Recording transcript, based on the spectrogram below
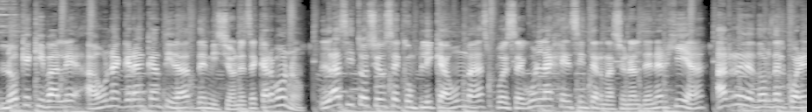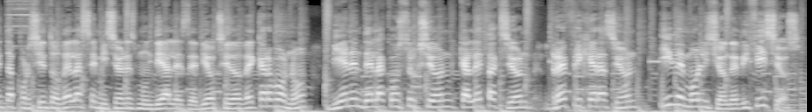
lo que equivale a una gran cantidad de emisiones de carbono. La situación se complica aún más, pues según la Agencia Internacional de Energía, alrededor del 40% de las emisiones mundiales de dióxido de carbono vienen de la construcción, calefacción, refrigeración y demolición de edificios.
